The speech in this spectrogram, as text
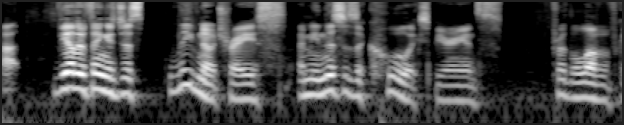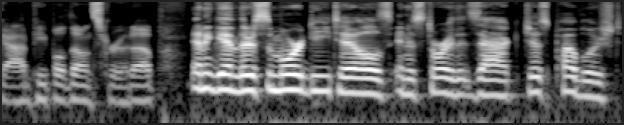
Uh, the other thing is just leave no trace. I mean, this is a cool experience. For the love of God, people don't screw it up. And again, there's some more details in a story that Zach just published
